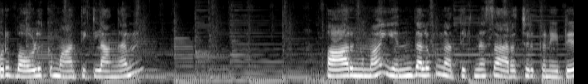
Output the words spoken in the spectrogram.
ஒரு பவுலுக்கு மாற்றிக்கலாங்க பாருங்கம்மா எந்த அளவுக்கு நான் திக்னஸாக அரைச்சிருக்கேன்ட்டு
